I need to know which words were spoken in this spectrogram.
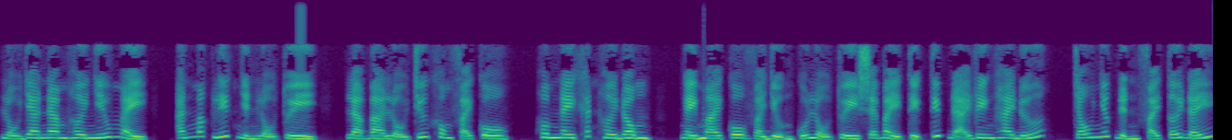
lộ gia nam hơi nhíu mày, ánh mắt liếc nhìn lộ tùy, là bà lộ chứ không phải cô, hôm nay khách hơi đông, ngày mai cô và dượng của lộ tùy sẽ bày tiệc tiếp đãi riêng hai đứa, cháu nhất định phải tới đấy,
